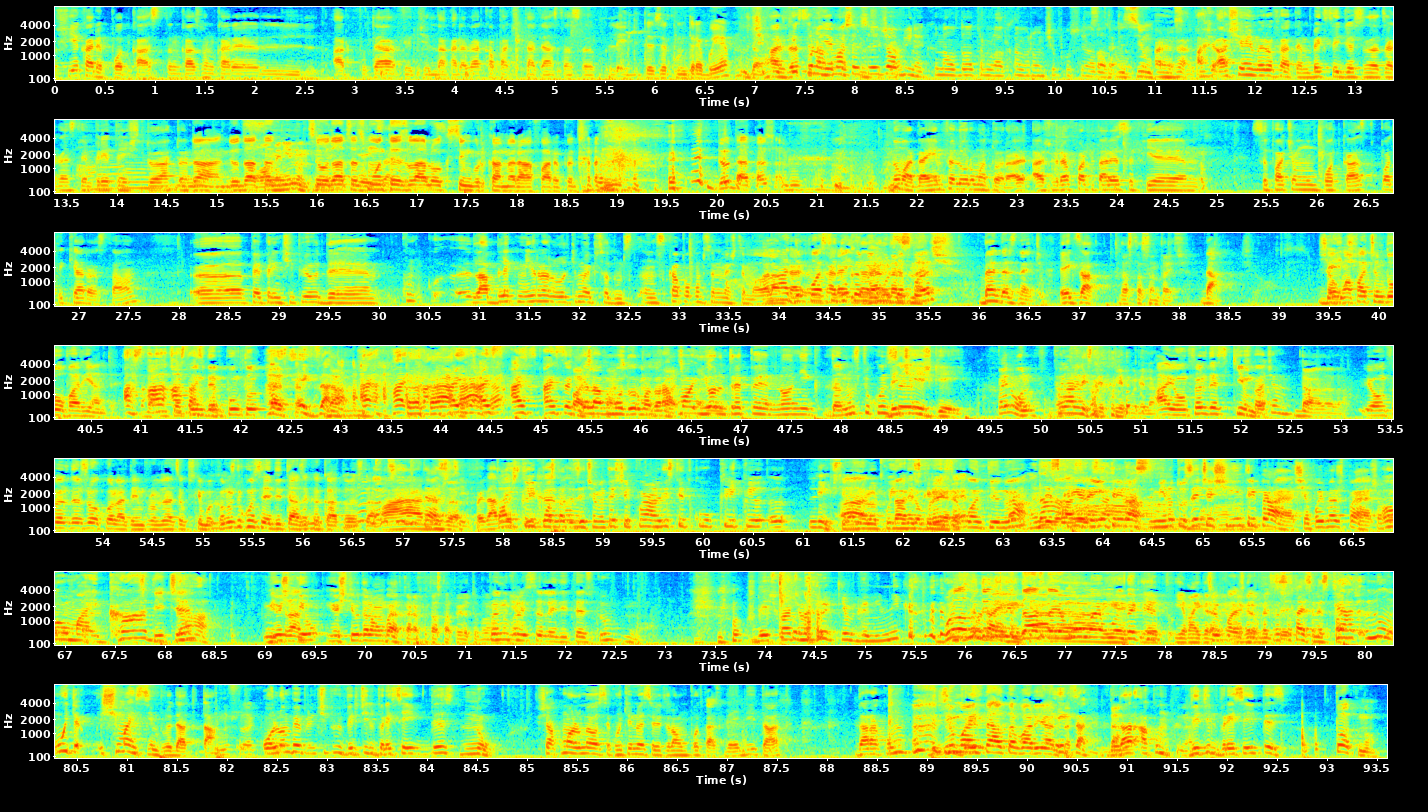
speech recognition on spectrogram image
fiecare podcast, în cazul în care l- ar putea Virgil, dacă ar avea capacitatea asta să le editeze cum trebuie, Da. aș vrea să Până fie acum pe se înțelegeau principiu- bine Când au dat drumul la cameră au început să ia razna Zi-mi. Aș vrea- Așa, așa e mereu, frate. În backstage e senzația că suntem prieteni și deodată... nu- Da, deodată, Oamenii nu înțeleg. deodată îți Exact. montezi la loc singur camera afară pe terasă. deodată așa, nu știu. Nu, mă, dar e în felul următor. A- Aș vrea foarte tare să fie... Să facem un podcast, poate chiar ăsta, uh, pe principiu de... Cum, cu- la Black Mirror, ultimul episod, îmi, îmi scapă cum se numește, mă. ăla în Ah, care- de în poate să care ai ducă de- mai multe Bandersnatch. părți? Bandersnatch, exact, De asta sunt aici. da. Și acum facem două variante. Asta- Da, a- asta începând spun. din punctul Hai, ăsta. exact. Da. Hai, hai, hai, hai, hai, hai, hai să fie Face, la face, modul următor. face, Acum face. eu îl întreb pe Nonic, Dar nu știu cum de se... ce ești gay? Păi nu, pui în listă clipurile. A, e un fel de schimbă. Facem? Da, da, da. E un fel de jocul ăla de improvizație cu schimbă. Că nu știu cum se editează căcatul ăsta. Nu A, se nu editează. știi. Păi, dar nu Tai știi clipul că ăsta nu- de 10 minute și îl pui în listed cu click uh, link, știi? A, oamenilor îl pui în dacă descriere. vrei să continui, da, în da, descriere da, intri da. la minutul 10 și intri pe aia și apoi mergi pe aia. Și apoi Oh mergi pe my god, Știi ce? da. Eu Mitran. știu, eu știu de la un băiat care a făcut asta pe YouTube în Păi nu România. vrei să le editezi tu? Deci facem... Nu are chef de nimic Bă, dar nu Nu, de dar nimic, e dar asta e chiar, mult mai e- mult e- decât E mai greu, ce e mai faci de greu. Trebuie să obicei. stai să le Fii spargi. at- nu, uite, și mai simplu de atâta. Nu știu dacă- O luăm pe principiu Virgil, vrei să editezi? Nu. Și acum lumea o să continue să uite la un podcast de editat. Dar acum, Virgil, Nu mai vrei... este altă variantă. Exact. Da. Dar acum, Virgil, vrei să editezi? Tot nu.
